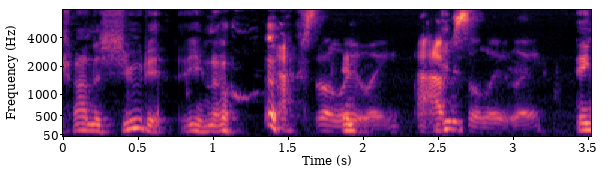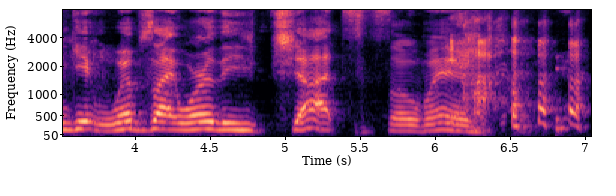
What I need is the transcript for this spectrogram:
trying to shoot it. You know, absolutely, and absolutely, get, and get website worthy shots. So man, yeah.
